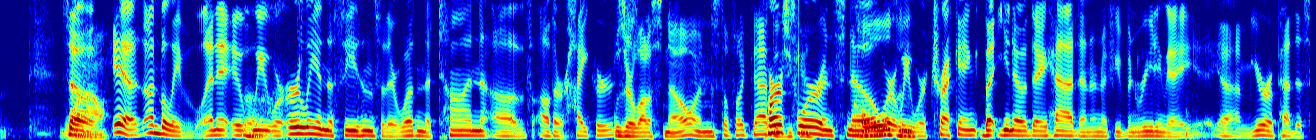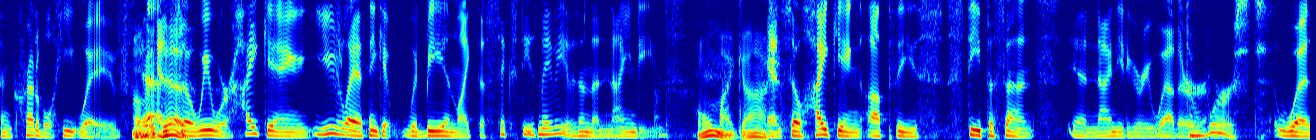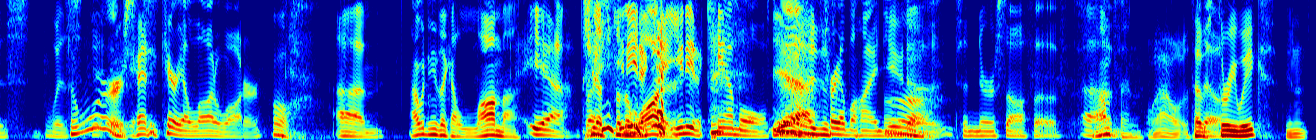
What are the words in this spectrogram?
So Wow. yeah, it's unbelievable, and it, it, we were early in the season, so there wasn't a ton of other hikers. Was there a lot of snow and stuff like that? Parts were in snow where we were trekking, but you know they had. I don't know if you've been reading. They um, Europe had this incredible heat wave, Oh, and did. so we were hiking. Usually, I think it would be in like the 60s. Maybe it was in the 90s, Oh my gosh. and so hiking up these steep ascents in 90 degree weather The worst. was was The it- worst. You had to carry a lot of water. Oh, Um, I would need like a llama. yeah, Just for you the need a water. you need a camel to Yeah, uh, just- trail behind you to, to nurse off of. Um, Something. wow, that was so- three weeks. You know,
